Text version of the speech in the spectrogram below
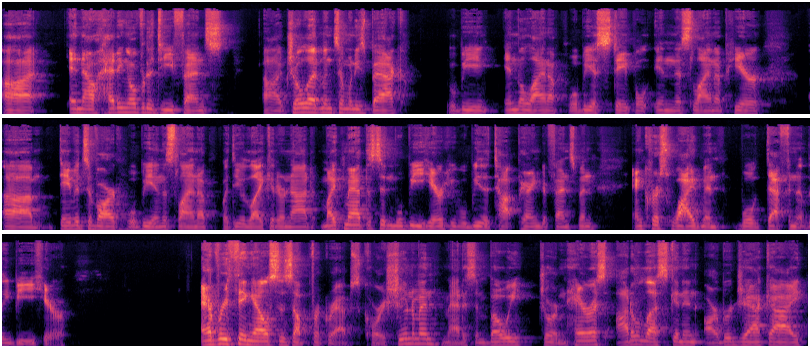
Uh, and now heading over to defense, uh, Joel Edmondson, when he's back, will be in the lineup, will be a staple in this lineup here. Um, David Savard will be in this lineup, whether you like it or not. Mike Matheson will be here. He will be the top pairing defenseman. And Chris Wideman will definitely be here. Everything else is up for grabs. Corey Schueneman, Madison Bowey, Jordan Harris, Otto Leskinen, Arber Xhekaj,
